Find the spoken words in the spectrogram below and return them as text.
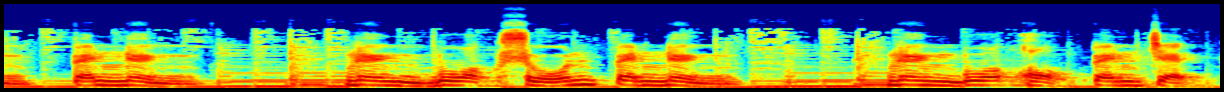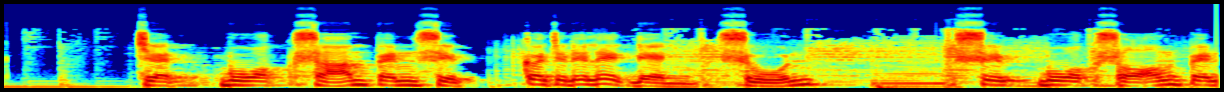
1เป็น1 1บวก0เป็น1 1บวก6เป็น7 7บวก3เป็น10ก็จะได้เลขเด่น0 10บบวก2เป็น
